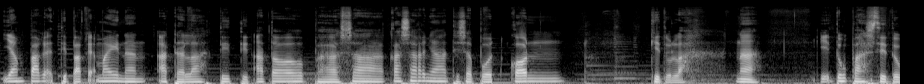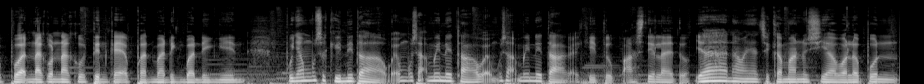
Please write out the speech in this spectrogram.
yang pakai dipakai mainan adalah titit atau bahasa kasarnya disebut kon gitulah. Nah itu pasti tuh buat nakut-nakutin kayak buat banding-bandingin. Punya musuh gini ta we musak mini ta we musak mini ta kayak gitu. Pastilah itu. Ya namanya juga manusia walaupun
